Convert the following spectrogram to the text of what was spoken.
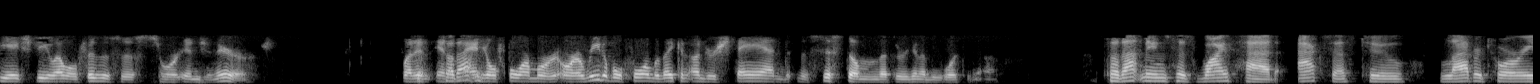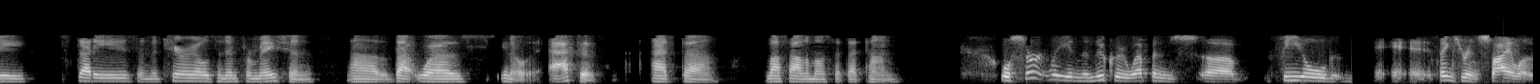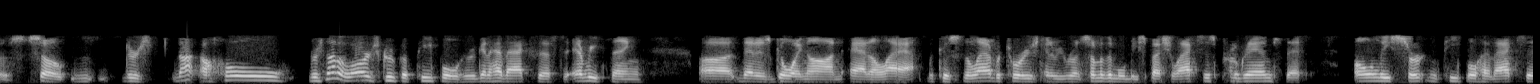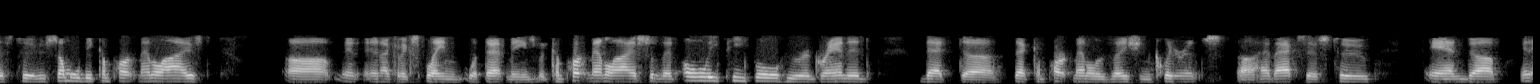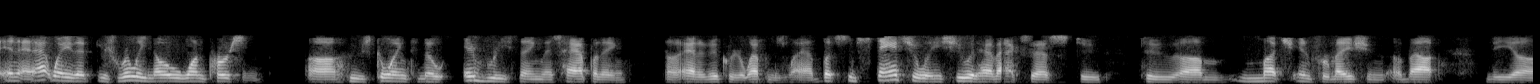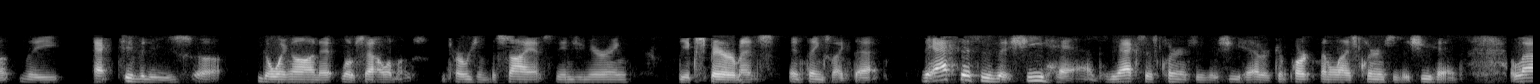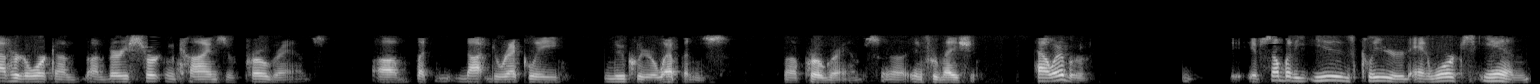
PhD level physicists or engineers, but in, in so a manual form or, or a readable form where they can understand the system that they're going to be working on. So that means his wife had access to laboratory studies and materials and information uh, that was, you know, active at uh, Los Alamos at that time. Well, certainly in the nuclear weapons uh, field, things are in silos. So there's not a whole, there's not a large group of people who are going to have access to everything uh, that is going on at a lab because the laboratory is going to be run. Some of them will be special access programs that only certain people have access to. Some will be compartmentalized, uh, and, and, I can explain what that means. But compartmentalized so that only people who are granted that uh, that compartmentalization clearance uh, have access to, and, uh, and and that way that there's really no one person uh, who's going to know everything that's happening uh, at a nuclear weapons lab, but substantially she would have access to to um, much information about the uh, the activities uh, going on at Los Alamos in terms of the science, the engineering, the experiments, and things like that. The accesses that she had, the access clearances that she had, or compartmentalized clearances that she had, allowed her to work on on very certain kinds of programs, uh, but not directly nuclear weapons uh, programs, uh, information. However, if somebody is cleared and works in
